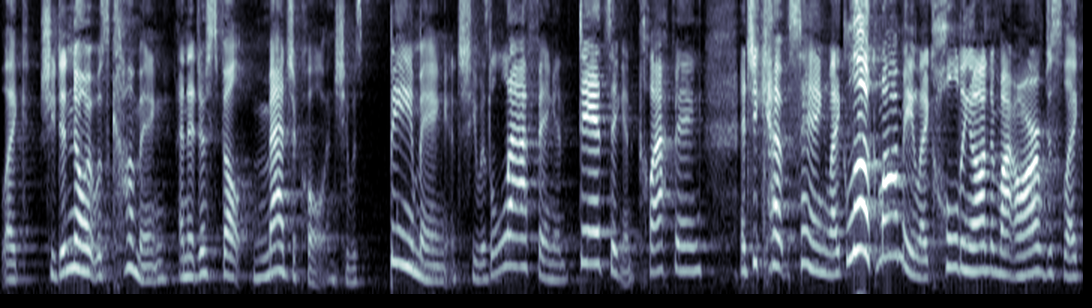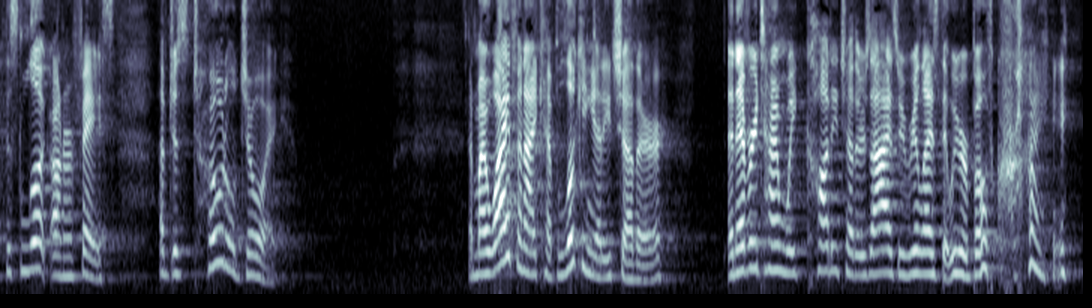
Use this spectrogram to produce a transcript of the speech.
Like, she didn't know it was coming, and it just felt magical, and she was beaming and she was laughing and dancing and clapping and she kept saying like look mommy like holding on to my arm just like this look on her face of just total joy. And my wife and I kept looking at each other, and every time we caught each other's eyes, we realized that we were both crying.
